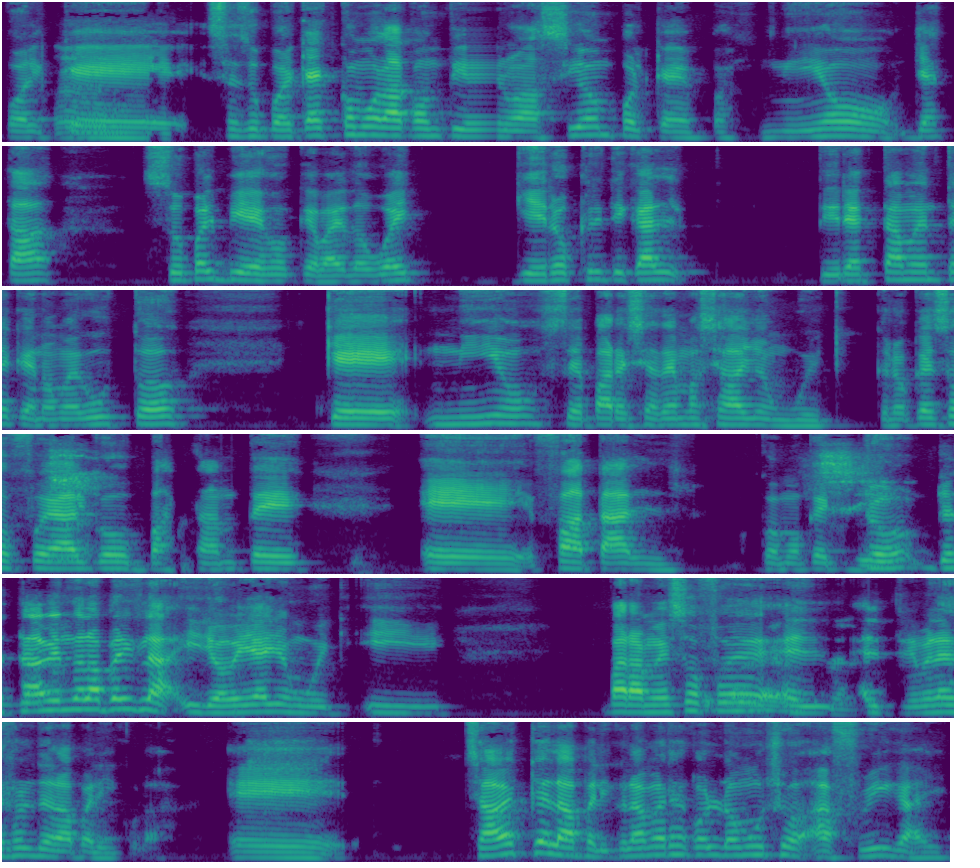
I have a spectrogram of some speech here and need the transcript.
Porque se supone que es como la continuación, porque pues Neo ya está súper viejo, que by the way, quiero criticar directamente que no me gustó que Neo se parecía demasiado a John Wick. Creo que eso fue algo bastante eh, fatal como que yo, yo estaba viendo la película y yo veía a John Wick y para mí eso fue el, el primer error de la película. Eh, Sabes que la película me recordó mucho a Free Guy,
